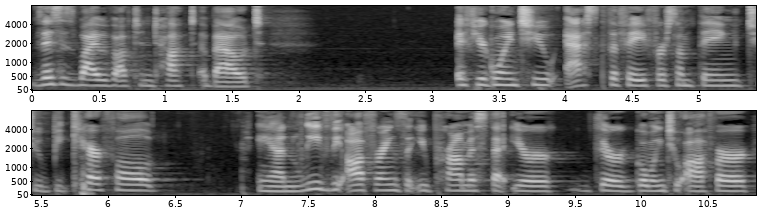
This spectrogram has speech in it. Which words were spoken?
This is why we've often talked about if you're going to ask the Fae for something, to be careful and leave the offerings that you promise that you're they're going to offer,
